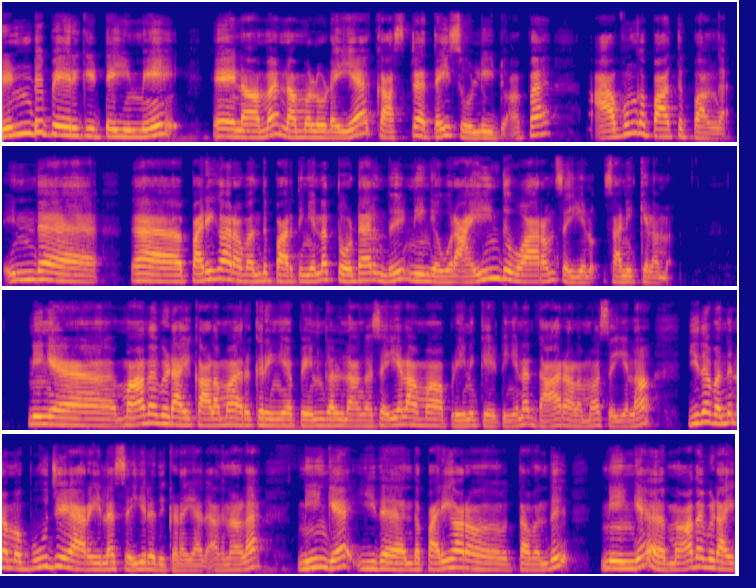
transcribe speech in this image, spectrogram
ரெண்டு பேருக்கிட்டேயுமே நாம் நம்மளுடைய கஷ்டத்தை சொல்லிட்டோம். அப்போ அவங்க பார்த்துப்பாங்க. இந்த பரிகாரம் வந்து பார்த்தீங்கன்னா தொடர்ந்து நீங்கள் ஒரு ஐந்து வாரம் செய்யணும் சனிக்கிழமை. நீங்கள் மாதவிடாய் காலமாக இருக்கிறீங்க பெண்கள் நாங்கள் செய்யலாமா அப்படின்னு கேட்டிங்கன்னா தாராளமாக செய்யலாம். இதை வந்து நம்ம பூஜை அறையில் செய்கிறது கிடையாது. அதனால் நீங்கள் இதை இந்த பரிகாரத்தை வந்து நீங்கள் மாதவிடாய்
